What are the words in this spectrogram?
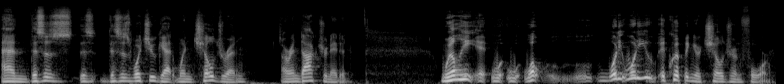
and this is this this is what you get when children are indoctrinated. Will he? Eh, what what what are you equipping your children for?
